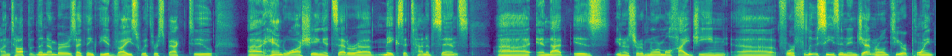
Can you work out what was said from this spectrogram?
on top of the numbers. I think the advice with respect to uh, hand washing, et cetera, makes a ton of sense. Uh, and that is, you know, sort of normal hygiene uh, for flu season in general. And to your point,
